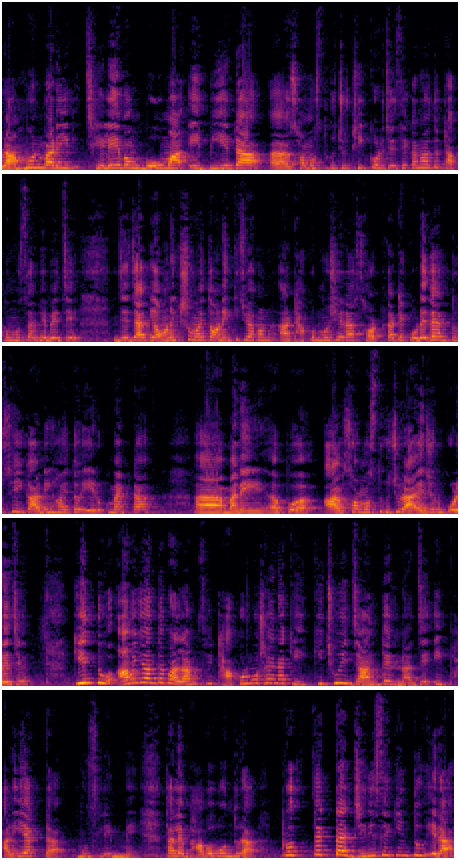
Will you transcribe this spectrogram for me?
ব্রাহ্মণ বাড়ির ছেলে এবং বৌমা এই বিয়েটা সমস্ত কিছু ঠিক করেছে, সেখানে হয়তো ঠাকুরমশাই ভেবেছে যে যাকে অনেক সময় তো অনেক কিছু এখন ঠাকুরমশাইরা শর্টকাটে করে দেন, তো সেই কারণেই হয়তো এরকম একটা মানে সমস্ত কিছুর আয়োজন করেছে। কিন্তু আমি জানতে পারলাম, সেই ঠাকুরমশাই নাকি কিছুই জানতেন না যে এই ফারিয়া একটা মুসলিম মেয়ে। তাহলে ভাবো বন্ধুরা প্রত্যেকটা জিনিসে কিন্তু এরা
